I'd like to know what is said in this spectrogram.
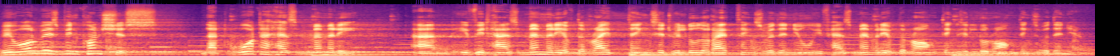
we've always been conscious that water has memory and if it has memory of the right things, it will do the right things within you, if it has memory of the wrong things, it'll do wrong things within you.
